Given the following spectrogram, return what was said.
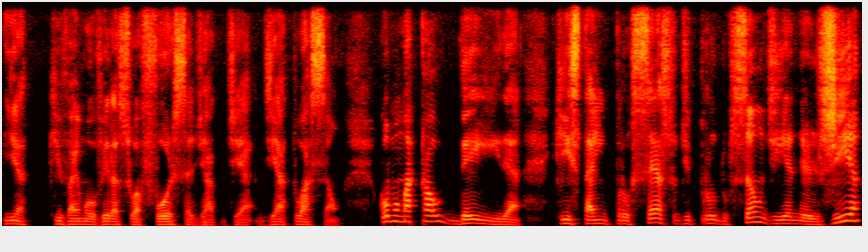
e a, que vai mover a sua força de, de, de atuação. Como uma caldeira que está em processo de produção de energia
